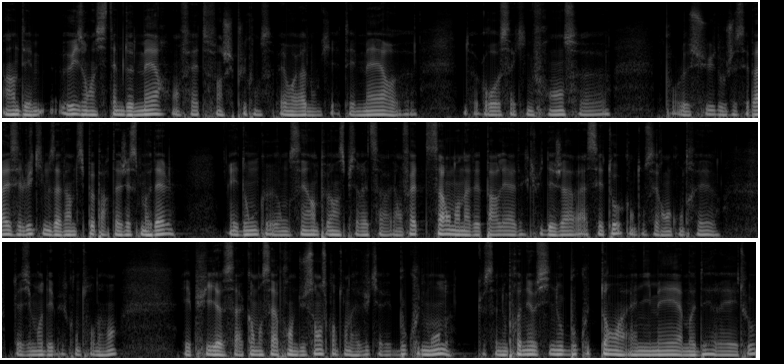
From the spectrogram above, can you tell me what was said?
un des. Eux, ils ont un système de maire en fait, enfin je sais plus comment ça s'appelle, voilà, donc il était maire de gros Hacking France pour le Sud ou je sais pas, et c'est lui qui nous avait un petit peu partagé ce modèle. Et donc, on s'est un peu inspiré de ça. Et en fait, ça, on en avait parlé avec lui déjà assez tôt quand on s'est rencontrés quasiment au début de contournement. Et puis euh, ça a commencé à prendre du sens quand on a vu qu'il y avait beaucoup de monde, que ça nous prenait aussi nous beaucoup de temps à animer, à modérer et tout.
